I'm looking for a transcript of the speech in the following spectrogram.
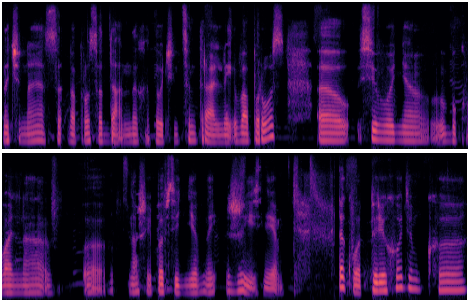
начиная с вопроса данных. Это очень центральный вопрос э, сегодня буквально э, в нашей повседневной жизни. Так вот, переходим к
